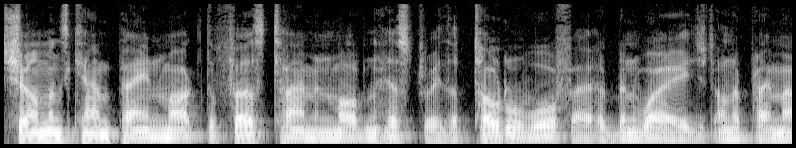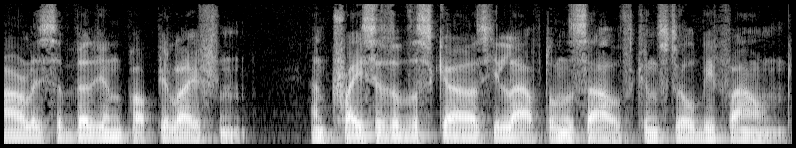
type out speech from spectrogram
Sherman's campaign marked the first time in modern history that total warfare had been waged on a primarily civilian population, and traces of the scars he left on the South can still be found.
